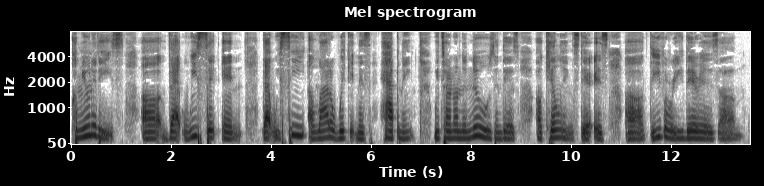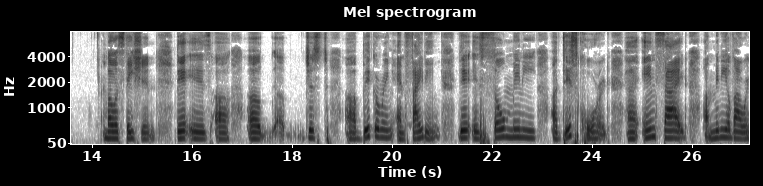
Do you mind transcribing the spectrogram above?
communities uh, that we sit in that we see a lot of wickedness happening. We turn on the news and there's uh, killings, there is uh, thievery, there is um, molestation, there is uh, uh, uh just uh, bickering and fighting. There is so many uh, discord uh, inside uh, many of our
